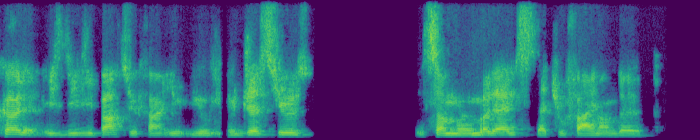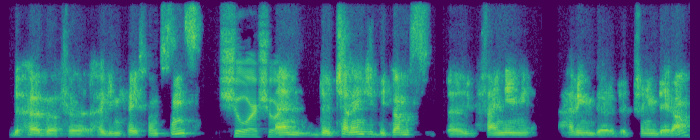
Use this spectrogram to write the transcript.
Code is the easy part. You find you you, you just use some uh, models that you find on the the hub of uh, Hugging Face, for instance. Sure, sure. And the challenge becomes uh, finding having the, the training data.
